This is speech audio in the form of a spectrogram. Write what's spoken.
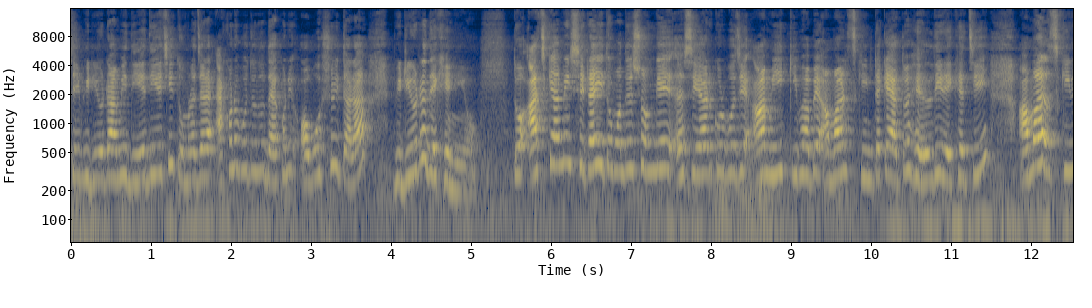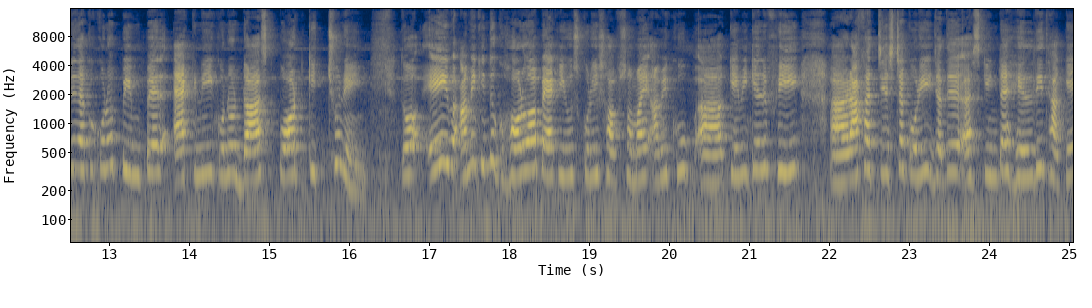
সেই ভিডিওটা আমি দিয়ে দিয়েছি। তোমরা যারা এখনও পর্যন্ত দেখোনি অবশ্যই তারা ভিডিওটা দেখে নিও। তো আজকে আমি সেটাই তোমাদের সঙ্গে শেয়ার করব যে আমি কীভাবে আমার স্কিনটাকে এত হেলদি রেখেছি। আমার স্কিনে দেখো কোনো পিম্পল অ্যাকনি কোনো ডাস্ক স্পট কিচ্ছু নেই। তো এই আমি কিন্তু ঘরোয়া প্যাক ইউজ করি সব সময় আমি খুব কেমিক্যাল ফ্রি রাখার চেষ্টা করি যাতে স্কিনটা হেলদি থাকে।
